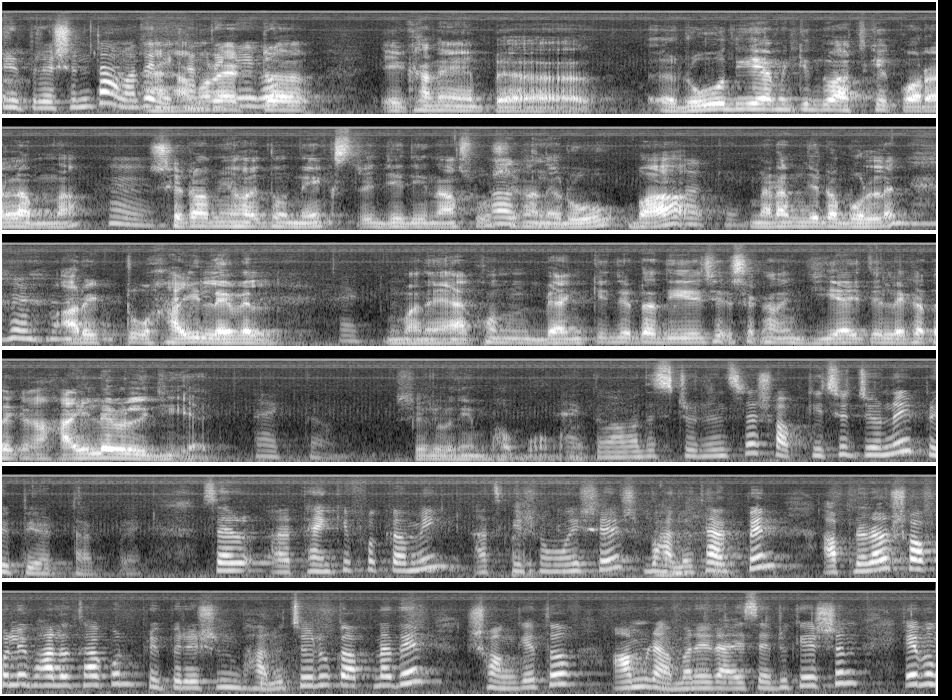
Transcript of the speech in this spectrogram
প্রিপারেশনটা আমাদের হ্যাঁ, এখান থেকেই এখানে রো দিয়ে আমি কিন্তু আজকে করালাম না। সেটা আমি হয়তো নেক্সট যেদিন আসব সেখানে রো বা ম্যাডাম যেটা বললেন আর একটু হাই লেভেল মানে এখন ব্যাংকে যেটা দিয়েছে সেখানে জিআইতে লেখা থাকে হাই লেভেল জিআই একদম। সেগুলো নিয়ে ভাববো একদম আমাদের স্টুডেন্টসরা সব কিছুর জন্যই প্রিপেয়ার থাকবে। Sir thank you for coming আজকে সময় শেষ ভালো থাকবেন। আপনারাও সকলে ভালো থাকুন প্রিপারেশন ভালো চলুক আপনাদের। সঙ্গে তো আমরা মানে রাইস এডুকেশন এবং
